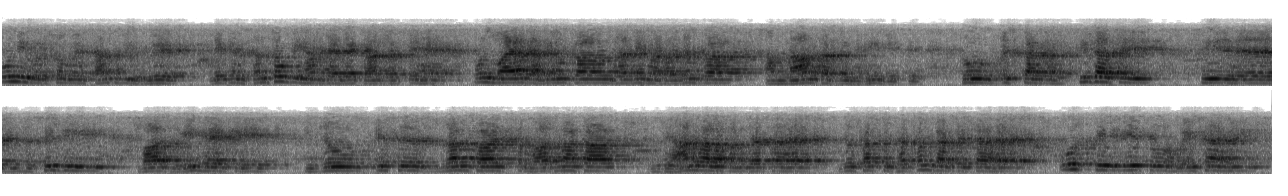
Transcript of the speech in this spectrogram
उन्हीं वर्षों में संत भी हुए। लेकिन संतों की हम जय जयकार करते हैं। उन मायाधारियों का, उन राजे महाराजों का हम नाम कर भी नहीं देते तो इसका सीधा से, सीधी बात यही है कि जो इस ब्रह्म का, इस परमात्मा का ध्यान वाला बन जाता है, जो सब कुछ अर्पण कर देता है, उसके लिए तो हमेशा ही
